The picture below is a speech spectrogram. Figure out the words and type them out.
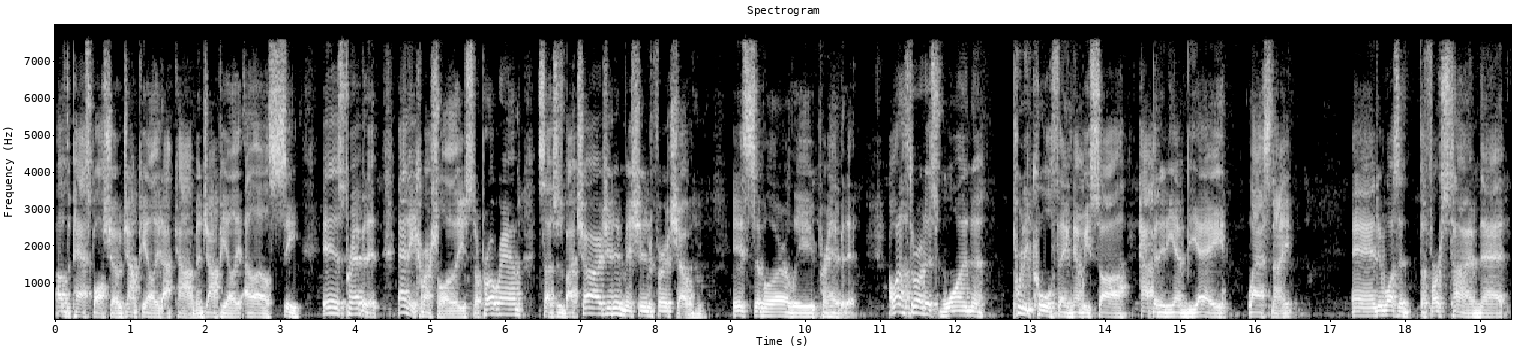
of the Passball Show, JohnPielli.com, and John Pielli LLC is prohibited. Any commercial other use of the program, such as by charge and admission for a show, is similarly prohibited. I want to throw this one pretty cool thing that we saw happen in the NBA last night. And it wasn't the first time that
